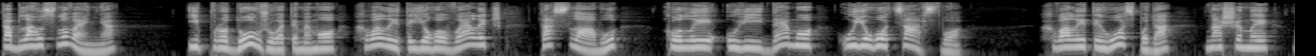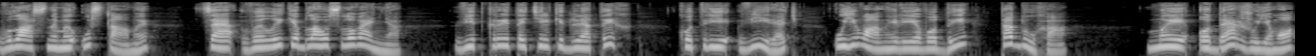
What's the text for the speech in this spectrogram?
та благословення і продовжуватимемо хвалити Його велич та славу, коли увійдемо у Його царство. Хвалити Господа нашими власними устами це велике благословення, відкрите тільки для тих, котрі вірять у Євангеліє води та духа. Ми одержуємо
